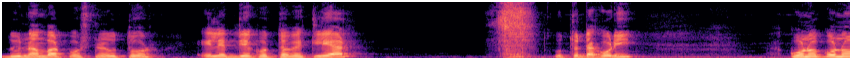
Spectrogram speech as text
দুই নম্বর প্রশ্নের উত্তর এলেপ দিয়ে করতে হবে ক্লিয়ার উত্তরটা করি। কোনো কোনো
